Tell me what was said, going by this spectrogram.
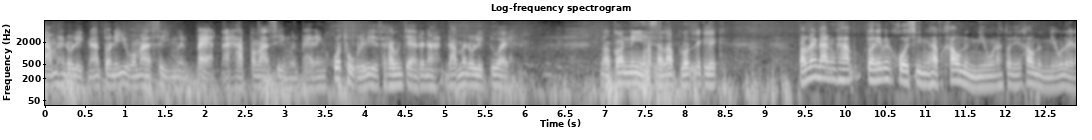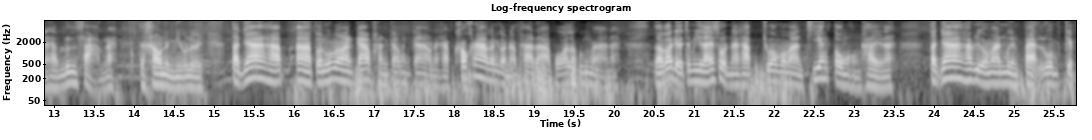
ดัมไฮดรอลิกนะ ตัวนี้อยู่ประมาณ 4 8 0 0 0นะครับ ประมาณ 4 8 0 0 0เองโคตรถูกเลยพี่สตาร์กุญแจด้วยนะดัมไฮดรอลิกด้วย แล้วก็นี่สำหรับรถเล็ก ๆ ปั๊มแรงดันครับ ตัวนี้เป็นโคชินครับ เข้า 1 นิ้วนะ ตัวนี้เข้า 1 นิ้วเลยนะครับ รุ่น 3 นะ จะเข้า 1 นิ้วเลย ตัดหญ้าครับ อ่า ตัวนู้นประมาณ 9,000 9,900 นะครับ คร่าวๆกันก่อนนะพารา เพราะว่าเราเพิ่งมานะ แล้วก็เดี๋ยวจะมีไลฟ์สดนะครับ ช่วงประมาณเที่ยงตรงของไทยนะ ตัดหญ้าครับ อยู่ประมาณ 1 8ื่นรวมเก็บ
